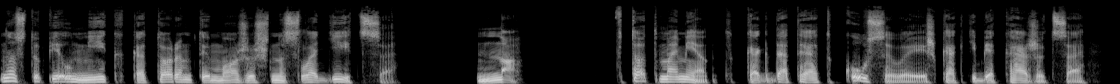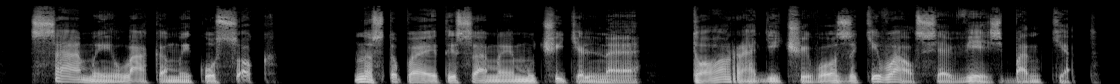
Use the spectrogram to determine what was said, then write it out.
наступил миг, которым ты можешь насладиться. Но в тот момент, когда ты откусываешь, как тебе кажется, самый лакомый кусок, наступает и самое мучительное — то, ради чего закивался весь банкет.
